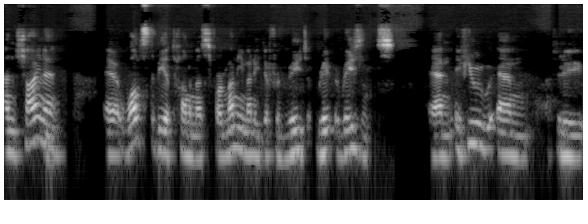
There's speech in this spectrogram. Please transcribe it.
And China uh, wants to be autonomous for many, many different re- re- reasons. And if you um, actually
